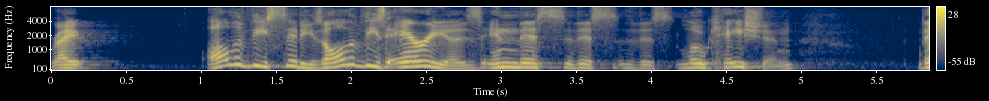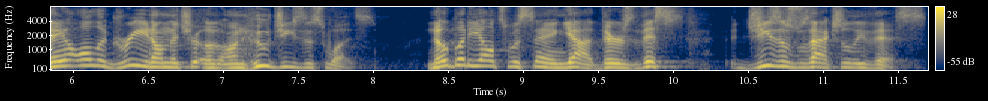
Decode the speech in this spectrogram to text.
right? All of these cities, all of these areas in this, this, this location they all agreed on, the, on who Jesus was. Nobody else was saying, yeah, there's this, Jesus was actually this.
